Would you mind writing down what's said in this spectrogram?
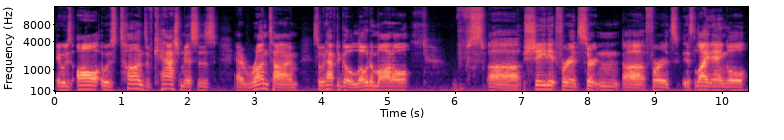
it was all, it was tons of cache misses at runtime. So we'd have to go load a model, uh, shade it for its certain, uh, for its, its light angle,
